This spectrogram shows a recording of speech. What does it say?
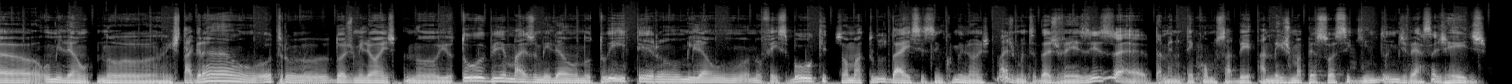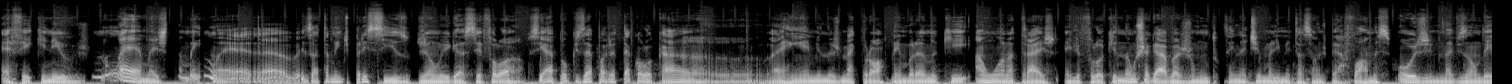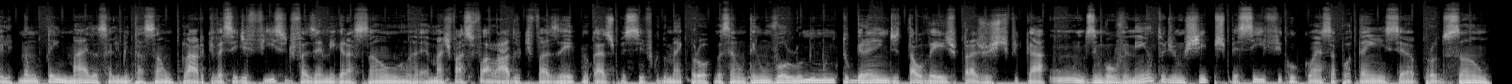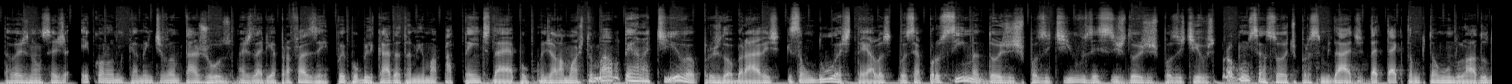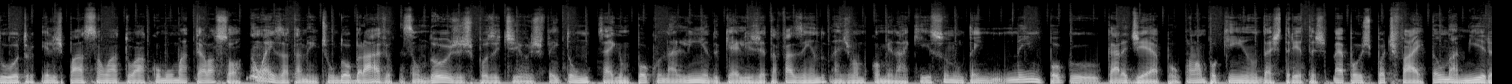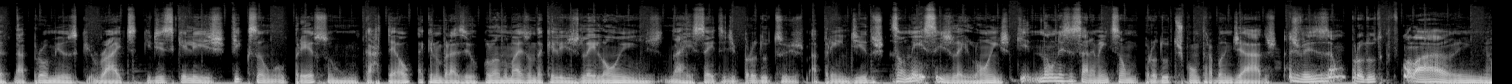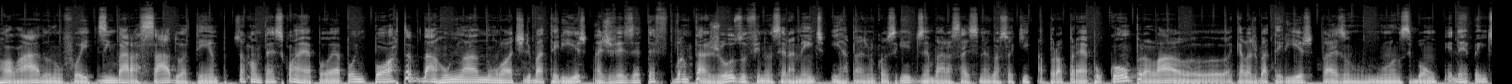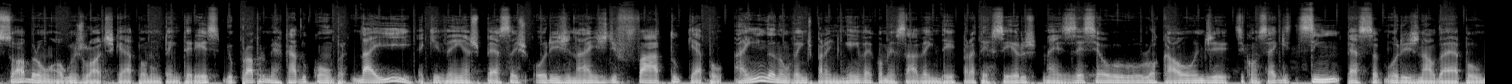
um milhão no Instagram, outro 2 milhões no YouTube, mais um milhão no Twitter, um milhão no Facebook, soma tudo dá esses 5 milhões, mas muitas das vezes é, também não tem como saber a mesma pessoa seguindo em diversas redes. É fake news? Não é, mas também não é, é exatamente preciso. Jean-Louis Gasset falou, se a Apple quiser pode até colocar uh, RM nos Mac Pro, lembrando que há um ano atrás ele falou que não chegava junto, ainda tinha uma limitação de performance. Hoje, na visão dele, não tem mais essa limitação. Claro que vai ser difícil de fazer a migração, é mais fácil falar do que fazer. No caso específico do Mac Pro, você não tem um volume muito grande, talvez, para justificar um desenvolvimento de um chip específico com essa potência, produção, talvez não seja economicamente vantajoso, mas daria para fazer. Foi publicada também uma patente da Apple onde ela mostra uma alternativa para os dobráveis, que são duas telas. Você aproxima dois dispositivos, esses dois dispositivos, por algum sensor de proximidade, detectam que estão um do lado do outro eles passam a atuar como uma tela só. Não é exatamente um dobrável, são dois dispositivos feito um, segue um pouco na linha do que a LG está fazendo, mas vamos combinar que isso não tem nem um pouco cara de Apple. Falar um pouquinho das tretas. Apple e Spotify estão na mira da Pro Music Rights, que diz que eles fixam o preço, um cartel, aqui no Brasil, rolando mais um daqueles leilões na receita de produtos apreendidos. São nesses leilões que não necessariamente são produtos contrabandeados. Às vezes é um produto que ficou lá enrolado, não foi desembaraçado a tempo. Isso acontece com a Apple. A Apple importa, dá ruim lá num lote de baterias, às vezes é até vantajoso financeiramente. E rapaz, não consegui desembaraçar esse negócio aqui. A própria Apple compra lá uh, aquelas baterias, faz um, um, lance bom e de repente sobram alguns lotes que a Apple não tem interesse e o próprio mercado compra. Daí é que vem as peças originais de fato que a Apple ainda não vende para ninguém, vai começar a vender para terceiros, mas esse é o local onde se consegue sim peça original da Apple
